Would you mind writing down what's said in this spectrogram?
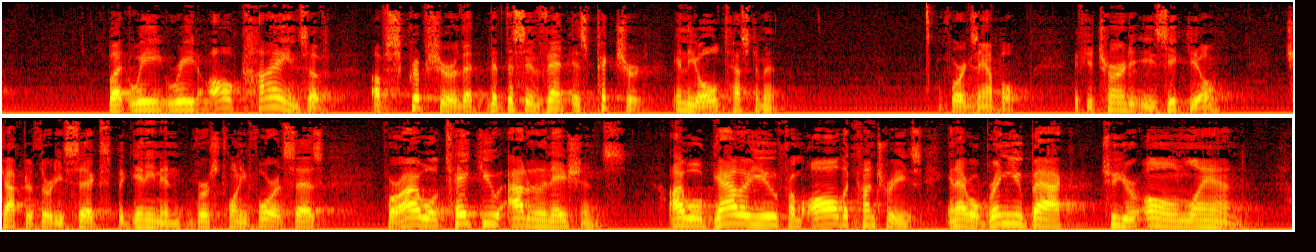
but we read all kinds of, of scripture that, that this event is pictured in the Old Testament. For example, if you turn to Ezekiel chapter 36, beginning in verse 24, it says, For I will take you out of the nations. I will gather you from all the countries, and I will bring you back to your own land.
